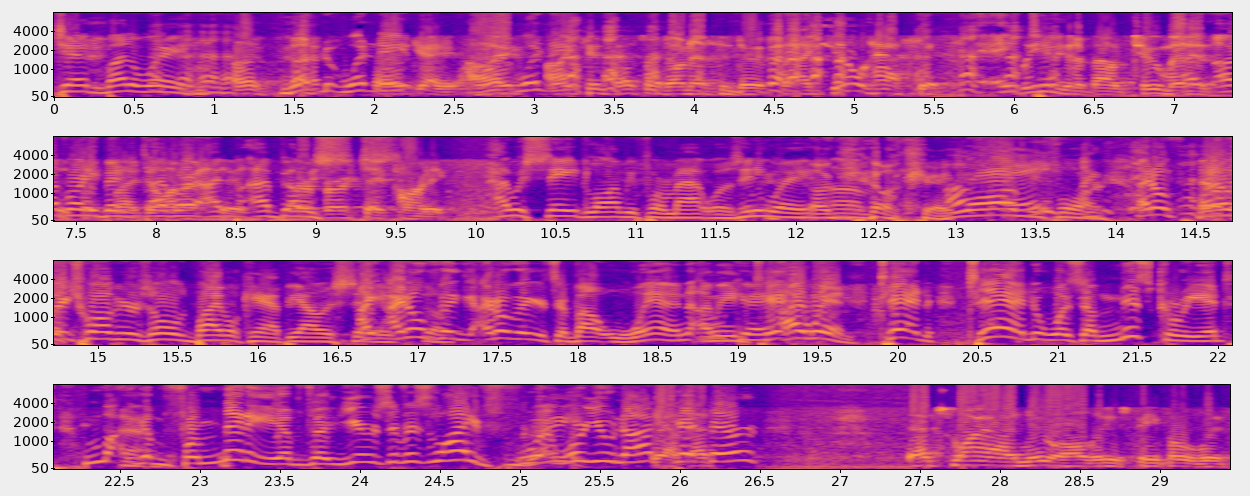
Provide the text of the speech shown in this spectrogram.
Ted. By the way, uh, what what name? Okay, I, what, what I confess I don't have to do it, but I do have to leave Ted, in about two minutes. I've to already been- I've daughter already- to I've- I her was- birthday party. I was saved long before Matt was. Anyway, Okay, um, okay. long Okay. before. I don't. I When I don't was think. 12 years old, Bible camp. Yeah, I was saved. I, I don't so. think. I don't think it's about when. I mean, Ted, I win. Ted. Ted was a miscreant m- for many of the years of his life. W- Right. Were you not, Yeah, Ted Baehr? That's why I knew all these people with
